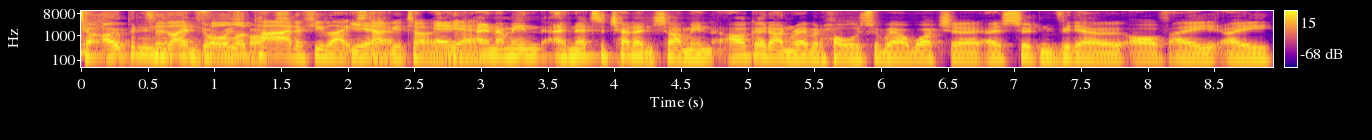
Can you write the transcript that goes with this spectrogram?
to opening to the like Pandora's fall box. apart if you like stab your toe. And, yeah. and I mean, and that's a challenge. So I mean, I'll go down rabbit holes where I'll watch a, a certain video of a a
